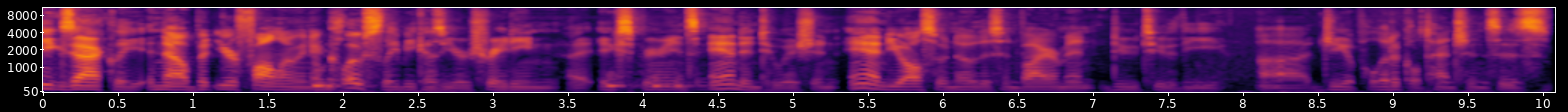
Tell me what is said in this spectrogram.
Exactly. Now, but you're following it closely because of your trading uh, experience and intuition, and you also know this environment due to the uh, geopolitical tensions is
